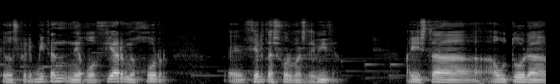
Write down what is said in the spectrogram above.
que nos permitan negociar mejor eh, ciertas formas de vida. Ahí está autora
